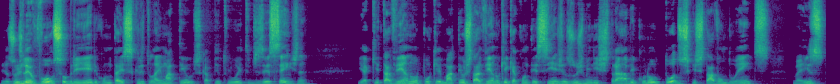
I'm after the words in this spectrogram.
Jesus levou sobre ele, como está escrito lá em Mateus, capítulo 8, 16, né? E aqui está vendo, porque Mateus está vendo o que, que acontecia, Jesus ministrava e curou todos os que estavam doentes, não é isso?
